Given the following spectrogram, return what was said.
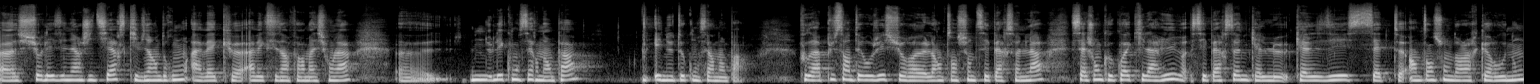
euh, sur les énergies tierces qui viendront avec, euh, ces informations-là, euh, ne les concernant pas et ne te concernant pas faudra plus s'interroger sur euh, l'intention de ces personnes-là, sachant que quoi qu'il arrive, ces personnes, qu'elles, aient cette intention dans leur cœur ou non,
